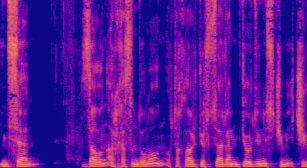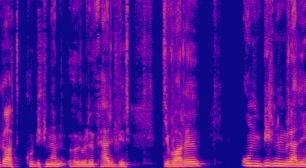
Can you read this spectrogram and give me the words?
indi isə Zalın arxasında olan otaqları göstərirəm. Gördüyünüz kimi 2 qat kubiklə hörülüb hər bir divarı. 11 nömrəli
